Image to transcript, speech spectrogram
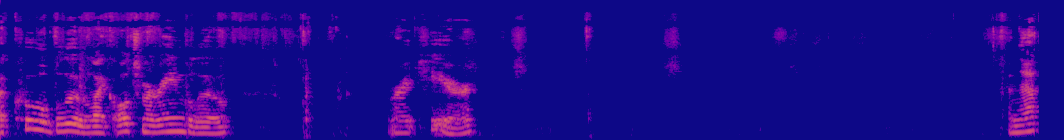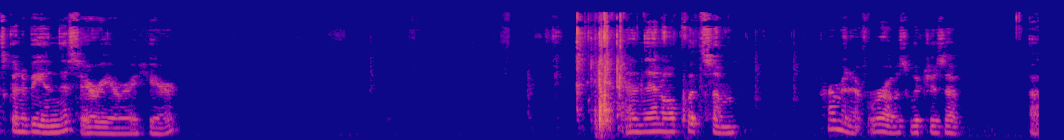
a cool blue, like ultramarine blue, right here. And that's going to be in this area right here. And then I'll put some permanent rose, which is a, a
